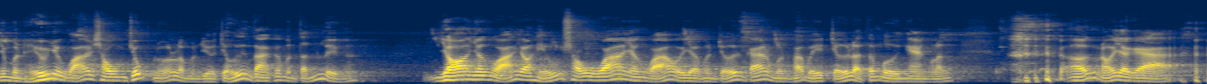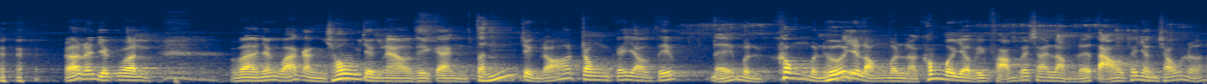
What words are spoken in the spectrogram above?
Nhưng mình hiểu nhân quả sâu một chút nữa là mình vừa chửi người ta cái mình tỉnh liền á. Do nhân quả, do hiểu sâu quá nhân quả, bây giờ mình chửi một cái là mình phải bị chửi là tới 10 ngàn lần. Ớn nổi da gà. Đó, nó giật mình và nhân quả càng sâu chừng nào thì càng tỉnh chừng đó trong cái giao tiếp, để mình không, mình hứa với lòng mình là không bao giờ bị phạm cái sai lầm để tạo cái nhân xấu nữa.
